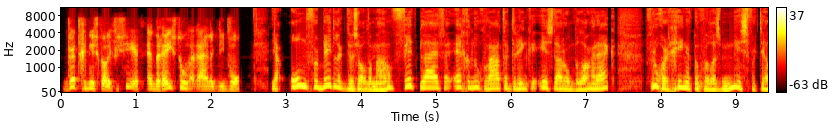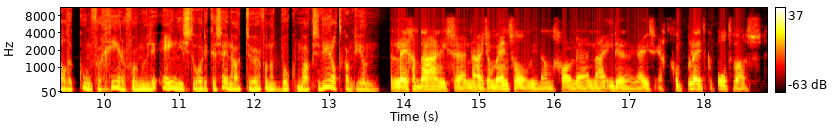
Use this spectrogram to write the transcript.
werd gedisqualificeerd en de race toen uiteindelijk niet won. Ja, onverbiddelijk dus allemaal. Fit blijven en genoeg water drinken is daarom belangrijk. Vroeger ging het nog wel eens mis, vertelde Koen Vergeer, Formule 1-historicus en auteur van het boek Max Wereldkampioen. Legendarische Nigel Mansell, die dan gewoon eh, na iedere race echt compleet kapot was.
